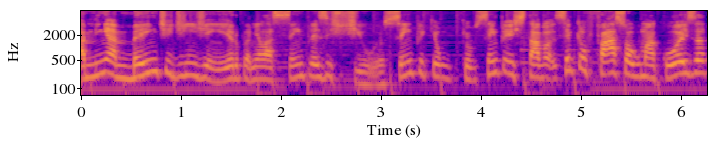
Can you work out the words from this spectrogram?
a minha mente de engenheiro, para mim, ela sempre existiu. Eu sempre que eu, que eu sempre estava, sempre que eu faço alguma coisa,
